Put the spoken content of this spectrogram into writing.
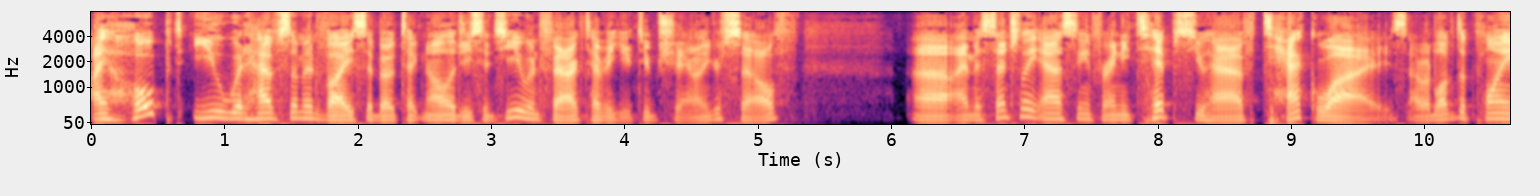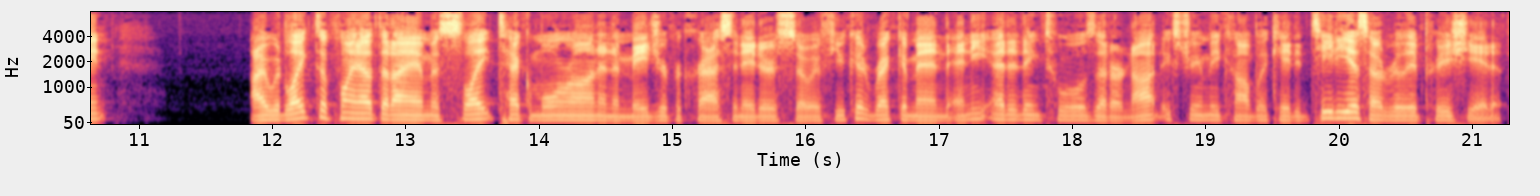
I hoped you would have some advice about technology, since you, in fact, have a YouTube channel yourself. Uh, I'm essentially asking for any tips you have tech wise. I would love to point. I would like to point out that I am a slight tech moron and a major procrastinator. So, if you could recommend any editing tools that are not extremely complicated, tedious, I would really appreciate it.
